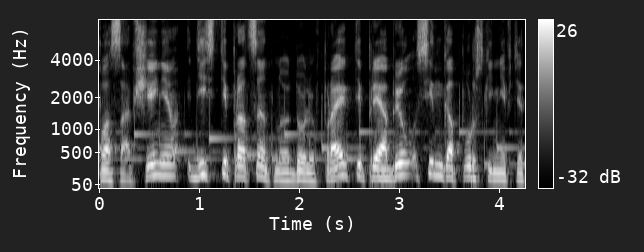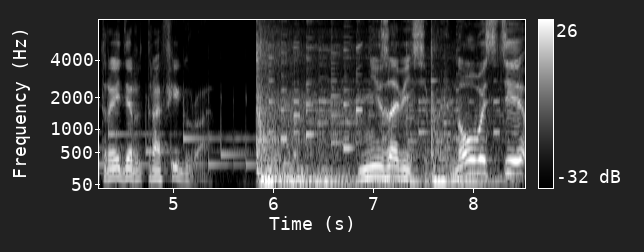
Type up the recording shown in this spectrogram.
По сообщениям, 10% долю в проекте приобрел сингапурский нефтетрейдер Трафигура. Независимые новости.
